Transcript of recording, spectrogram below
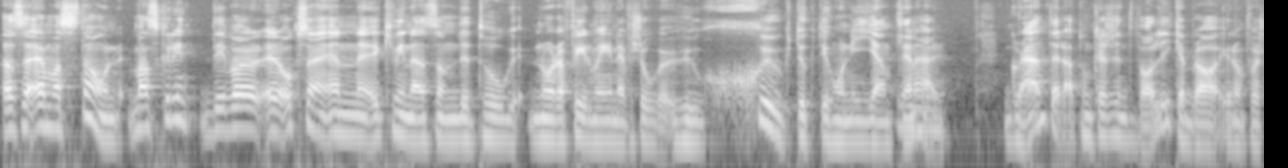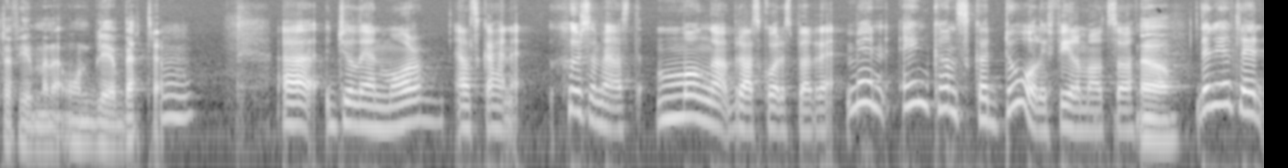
alltså Emma Stone, man skulle inte, det var också en kvinna som det tog några filmer innan jag förstod hur sjukt duktig hon egentligen Mm. är. Granted att hon kanske inte var lika bra i de första filmerna och hon blev bättre. Mm. Uh, Julianne Moore, älskar henne. Hur som helst, många bra skådespelare, men en ganska dålig film alltså. Ja. Den är egentligen,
